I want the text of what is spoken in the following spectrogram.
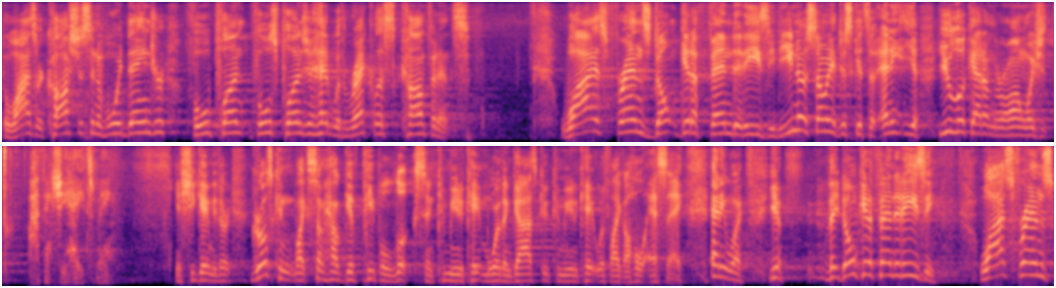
The wise are cautious and avoid danger. Fool plunge, fools plunge ahead with reckless confidence. Wise friends don't get offended easy. Do you know somebody that just gets any, you, look at them the wrong way, She's, I think she hates me. Yeah, she gave me the, girls can like somehow give people looks and communicate more than guys could communicate with like a whole essay. Anyway, you know, they don't get offended easy. Wise friends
